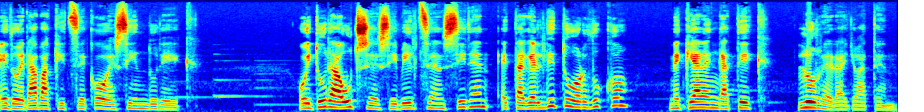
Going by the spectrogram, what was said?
edo erabakitzeko ezindurik. Oitura utze zibiltzen ziren eta gelditu orduko nekearen gatik lurrera joaten.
